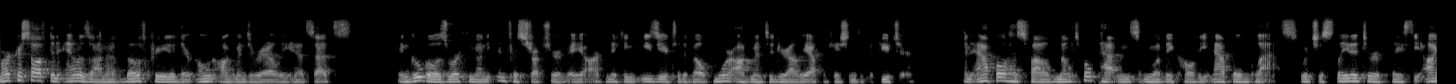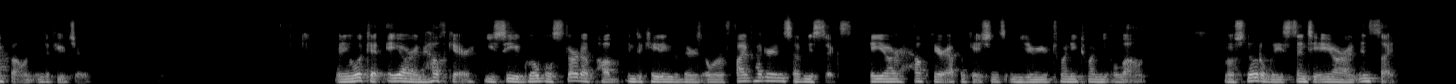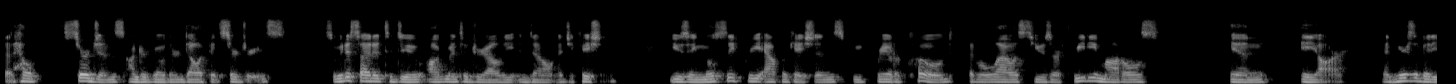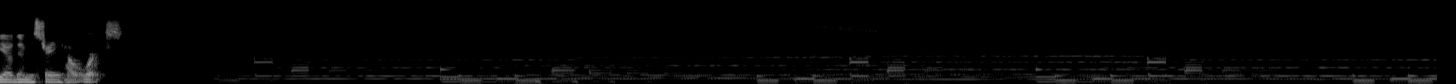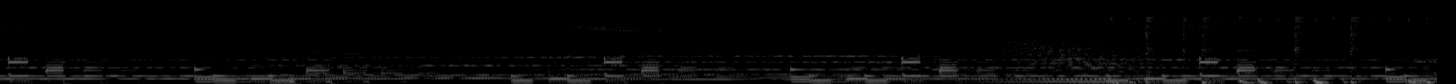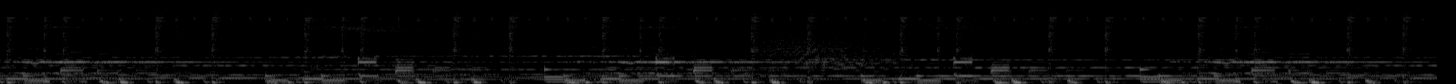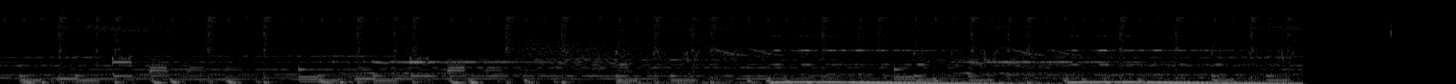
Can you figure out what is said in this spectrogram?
Microsoft and Amazon have both created their own augmented reality headsets, and Google is working on the infrastructure of AR, making it easier to develop more augmented reality applications in the future and Apple has filed multiple patents on what they call the Apple Glass, which is slated to replace the iPhone in the future. When you look at AR in healthcare, you see a global startup hub indicating that there's over 576 AR healthcare applications in year 2020 alone. Most notably, Senti AR and Insight that help surgeons undergo their delicate surgeries. So we decided to do augmented reality in dental education. Using mostly free applications, we create a code that will allow us to use our 3D models in AR. And here's a video demonstrating how it works.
